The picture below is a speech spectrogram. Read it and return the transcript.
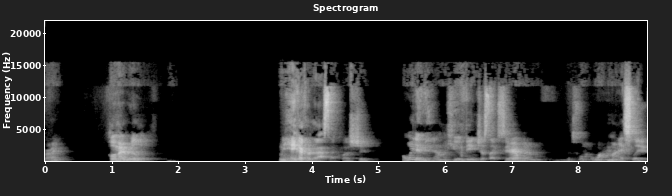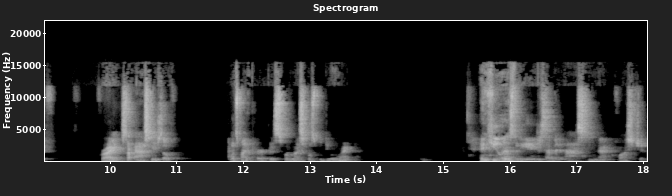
I? Right? Who am I really? I mean, Hagar could have asked that question. Oh, wait a minute, I'm a human being just like Sarah. Why am I a slave? Right? Start asking yourself, what's my purpose? What am I supposed to be doing right now? And humans through the ages have been asking that question.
